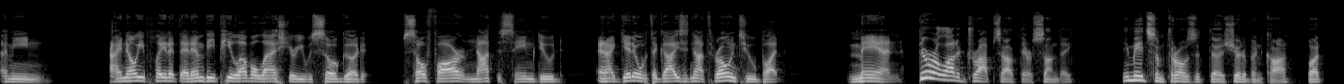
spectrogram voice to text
I mean, I know he played at that MVP level last year. He was so good. So far, not the same dude. And I get it with the guys he's not throwing to, but man. There were a lot of drops out there Sunday. He made some throws that uh, should have been caught, but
